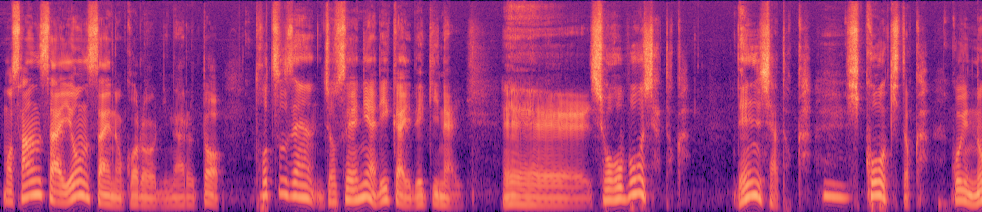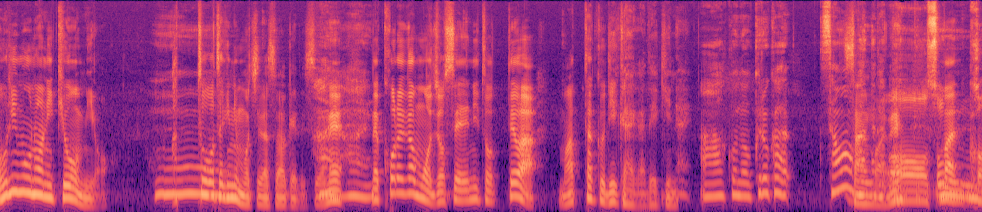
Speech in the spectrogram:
もう3歳4歳の頃になると突然女性には理解できない、えー消防車とか電車とかうん。飛行機とかこういう乗り物に興味を圧倒的に持ち出すわけですよね。はいはい。でこれがもう女性にとっては全く理解ができない。あーこの黒川さんはね。ああそうまか、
